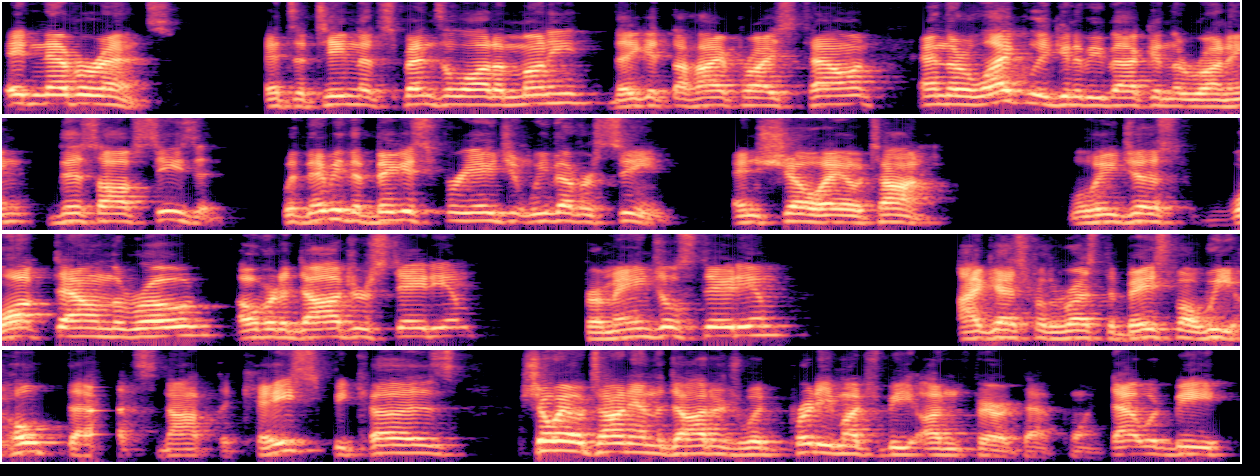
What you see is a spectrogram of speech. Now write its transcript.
It never ends. It's a team that spends a lot of money. They get the high priced talent, and they're likely going to be back in the running this offseason with maybe the biggest free agent we've ever seen in Shohei Ohtani. Will he just walk down the road over to Dodger Stadium from Angel Stadium? I guess for the rest of baseball, we hope that's not the case because Shohei Ohtani and the Dodgers would pretty much be unfair at that point. That would be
